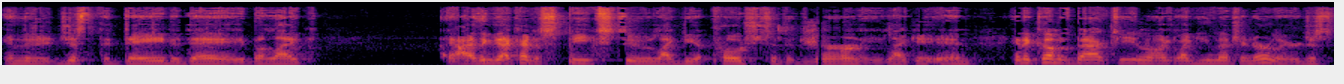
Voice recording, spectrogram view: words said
in the, just the day to day. But like, I think that kind of speaks to like the approach to the journey. Like, and and it comes back to you know, like like you mentioned earlier, just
